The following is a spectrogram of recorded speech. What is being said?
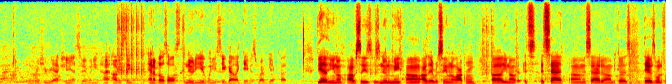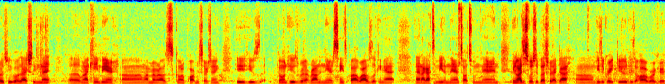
What was your reaction yesterday when you obviously NFL's all new to you when you see a guy like Davis Webb get cut? yeah, you know, obviously it's, it's new to me. Um, I was able to see him in the locker room. Uh, you know, it's it's sad. Um, it's sad um, because Dave was one of the first people I actually met uh, when I came here. Um, I remember I was going apartment searching. He, he was going. He was around the near same spot where I was looking at, and I got to meet him there and talk to him there. And you know, I just wish the best for that guy. Um, he's a great dude. He's a hard worker.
